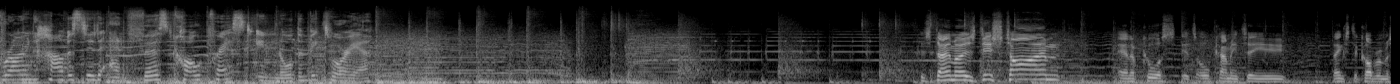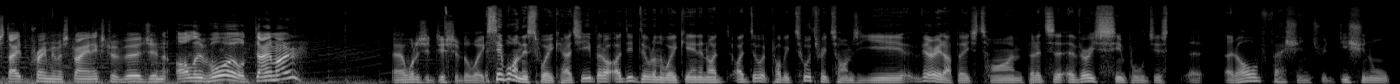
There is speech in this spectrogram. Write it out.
grown, harvested, and first cold pressed in northern Victoria. It's Damo's dish time, and of course, it's all coming to you thanks to Cobram Estate Premium Australian Extra Virgin Olive Oil. Damo, uh, what is your dish of the week? Simple one this week, Hutchie, but I, I did do it on the weekend, and I, I do it probably two or three times a year, vary it up each time. But it's a, a very simple, just uh an old fashioned traditional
